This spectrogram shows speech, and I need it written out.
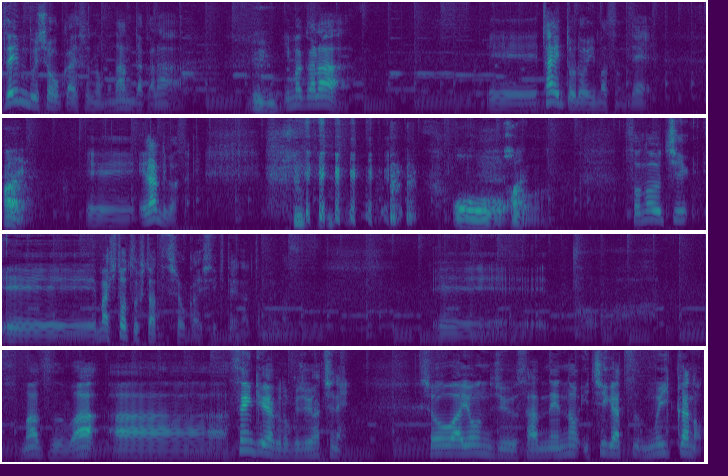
全部紹介するのもなんだからうん。今から、えータイトルを言いますんで、はい。えー選んでください おー、はい。そのうち、えーまあ、1つ2つ紹介していきたいなと思います。えーっとまずはあー1968年昭和43年の1月6日の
